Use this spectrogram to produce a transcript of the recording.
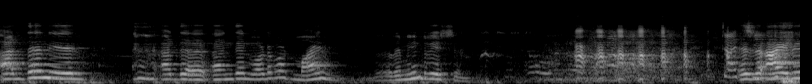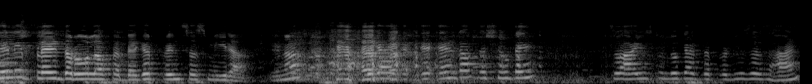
and then, uh, at the, and then what about my remuneration. I really played the role of a beggar princess Meera, you know. end of the shooting, so I used to look at the producer's hand.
